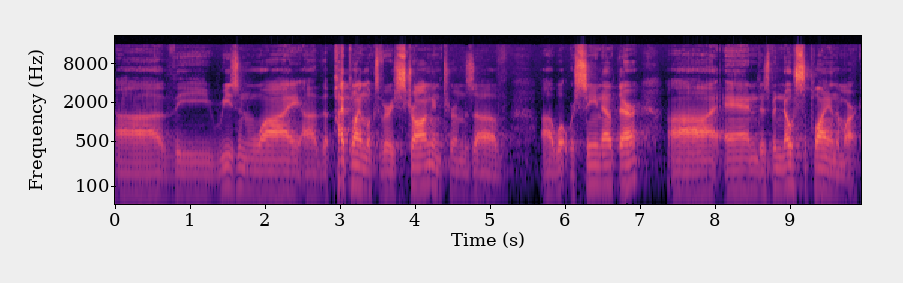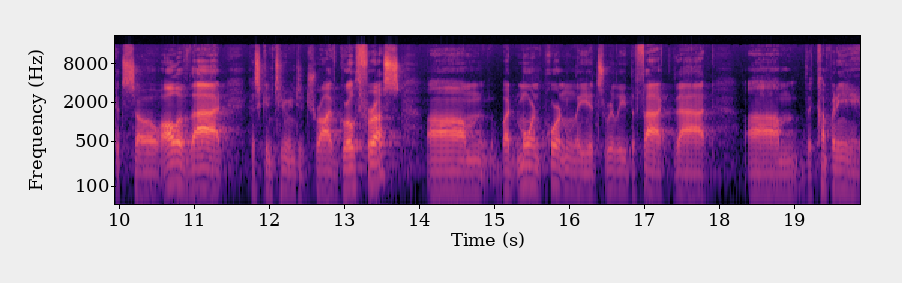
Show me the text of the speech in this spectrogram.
uh, the reason why uh, the pipeline looks very strong in terms of what we're seeing out there, and there's been no supply in the market. So all of that is continuing to drive growth for us. Um, but more importantly, it's really the fact that um, the company,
